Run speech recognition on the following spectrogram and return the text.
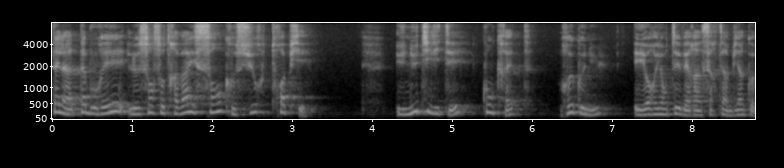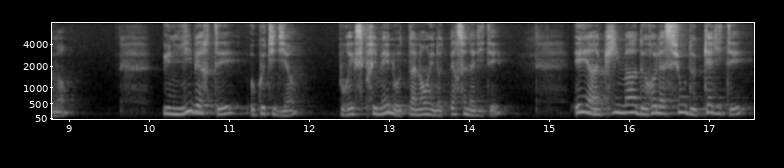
Tel un tabouret, le sens au travail s'ancre sur trois pieds. Une utilité concrète, reconnue et orientée vers un certain bien commun. Une liberté au quotidien pour exprimer nos talents et notre personnalité. Et un climat de relations de qualité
